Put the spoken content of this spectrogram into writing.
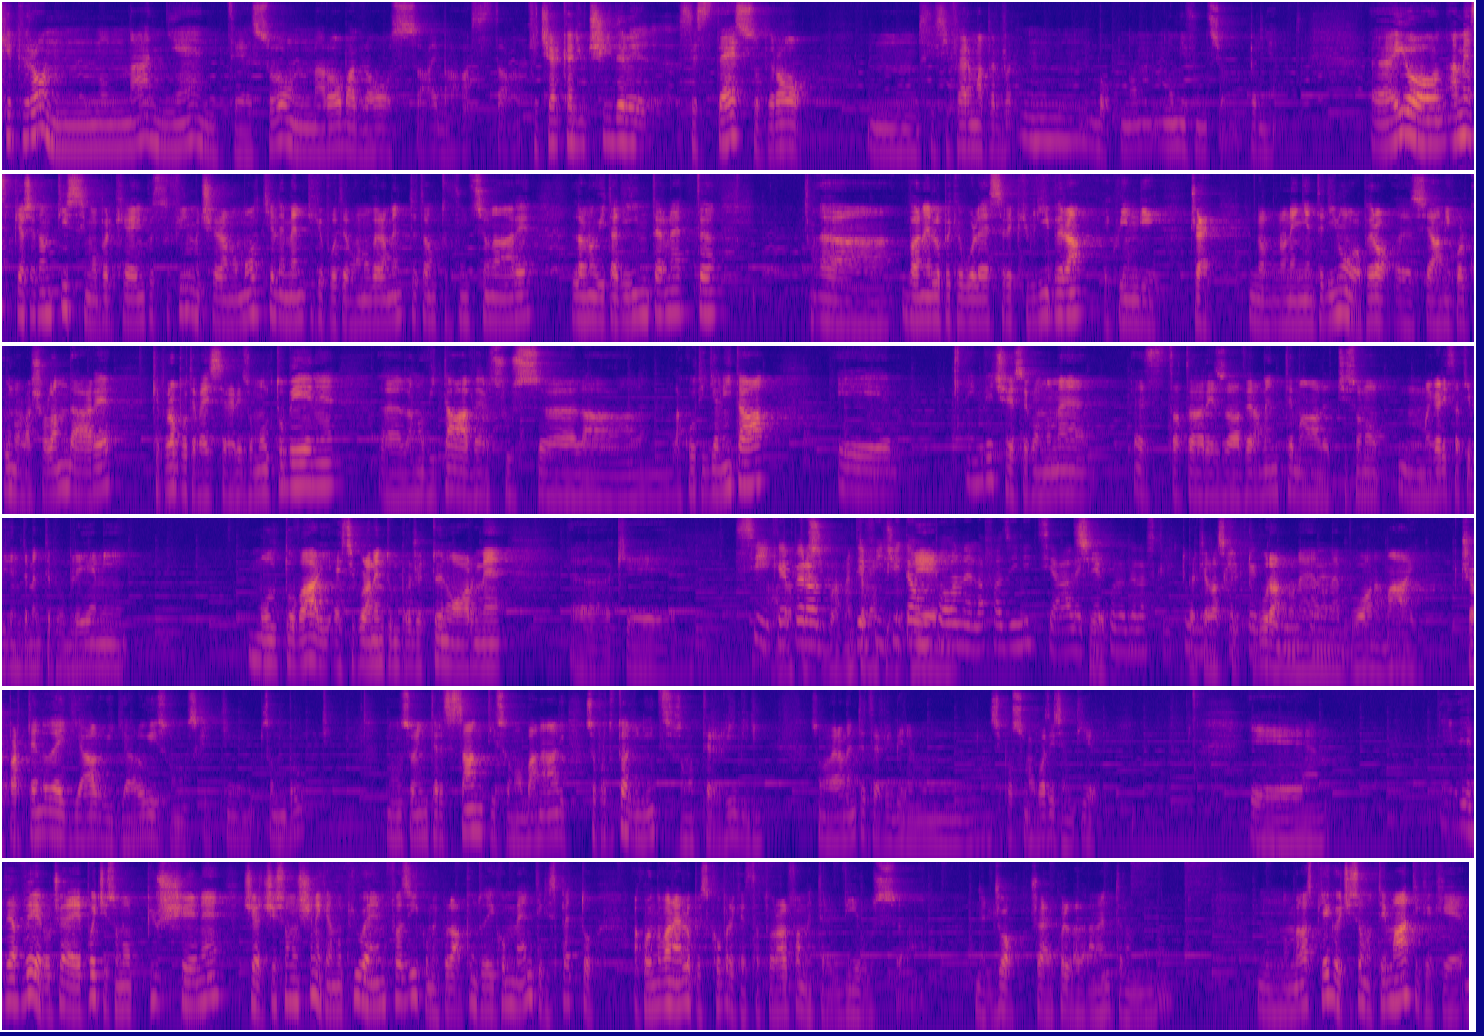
Che però non, non, ha niente, è solo una roba grossa e basta. Che cerca di uccidere se stesso, però mm, si, si, ferma per... Mm, boh, non, non, mi funziona per niente. Eh, io, a me piace tantissimo perché in questo film c'erano molti elementi che potevano veramente tanto funzionare. La novità di internet, uh, Vanellope che vuole essere più libera e quindi, cioè, non, non è niente di nuovo, però eh, se ami qualcuno lascialo andare, che però poteva essere reso molto bene, eh, la novità versus eh, la, la, quotidianità. E, invece secondo me è stata resa veramente male, ci sono mm, magari stati evidentemente problemi molto vari, è sicuramente un progetto enorme eh, che sì, che però deficita un po' nella fase iniziale, sì, che è quello della scrittura. Perché la scrittura perché comunque... non, è, non, è, buona mai. Cioè, partendo dai dialoghi, i dialoghi sono scritti, sono brutti, non sono interessanti, sono banali, soprattutto all'inizio sono terribili, sono veramente terribili, non, non si possono quasi sentire. E, ed è vero, cioè, poi ci sono più scene, cioè ci sono scene che hanno più enfasi, come quella appunto dei commenti, rispetto a quando Vanellope scopre che è stato Ralph a mettere il virus eh, nel gioco, cioè quella veramente non, non me la spiego. E ci sono tematiche che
